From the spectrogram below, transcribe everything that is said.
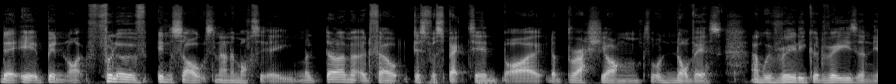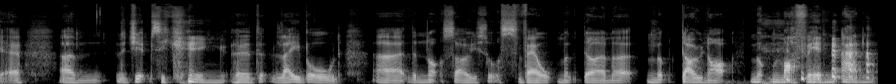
it had been like full of insults and animosity. McDermott had felt disrespected by the brash young sort of novice, and with really good reason. Yeah, um, the Gypsy King had labelled uh, the not so sort of svelte McDermott, McDonut, McMuffin, and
